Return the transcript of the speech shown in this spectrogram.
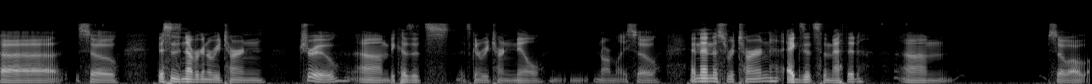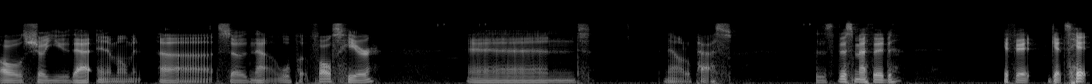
Uh, so this is never going to return true um, because it's it's going to return nil normally. So and then this return exits the method. Um, so I'll, I'll, show you that in a moment. Uh, so now we'll put false here, and now it'll pass is this method, if it gets hit,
